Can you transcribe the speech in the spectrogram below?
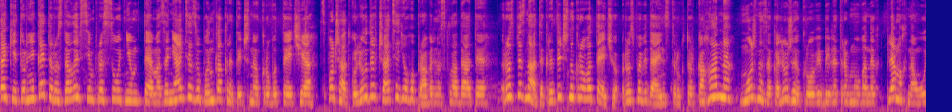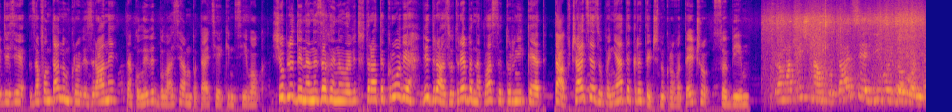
Такі турнікети роздали всім присутнім. Тема заняття зупинка критичної кровотечі. Спочатку люди вчаться його правильно складати. Розпізнати критичну кровотечу, розповідає інструкторка Ганна, можна за калюжею крові біля травмованих, плямах на одязі, за фонтаном крові з рани та коли відбулася ампутація кінцівок. Щоб людина не загинула від втрати крові, відразу треба накласти турнікет. Так вчаться зупиняти критичну кровотечу собі. Травматична ампутація лівої долоні.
